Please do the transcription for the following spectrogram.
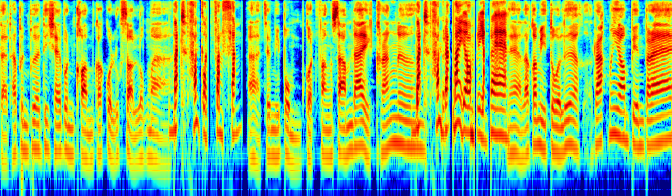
แต่ถ้าเพื่อนๆที่ใช้บนคอมก็กดลูกศรลงมาบัตรทำกดฟังซ้อาจจะมีปุ่มกดฟังซ้ำได้อีกครั้งหนึ่งำบัตรทำรักไม่ยอมเปลี่ยนแปลงเนี่ยแล้วก็มีตัวเลือกรักไม่ยอมเปลี่ยนแปลง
